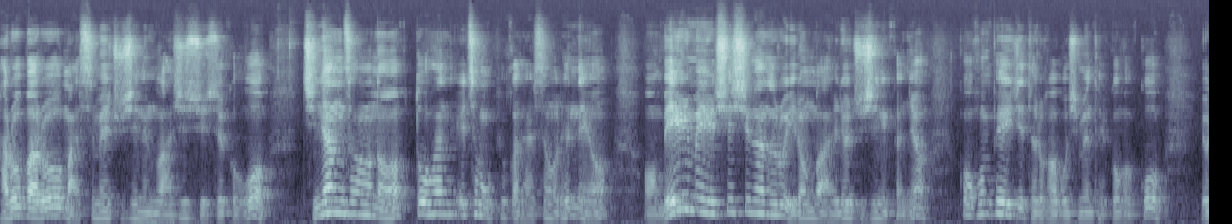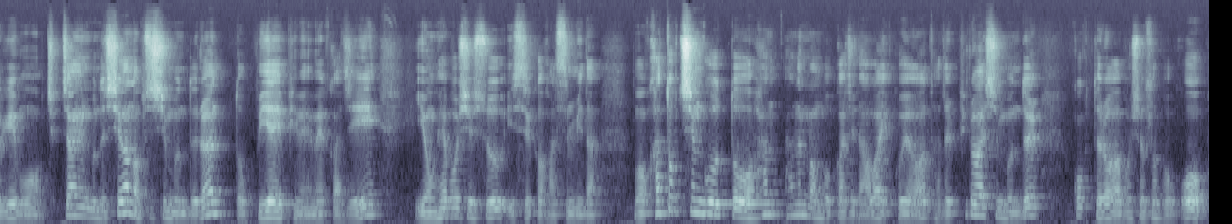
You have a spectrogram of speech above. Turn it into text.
바로바로 바로 말씀해 주시는 거 아실 수 있을 거고 진양산업 또한 1차 목표가 달성을 했네요. 어, 매일매일 실시간으로 이런 거 알려주시니까요. 꼭 홈페이지 들어가 보시면 될 것 같고 여기 뭐 직장인분들 시간 없으신 분들은 또 VIP 매매까지 이용해 보실 수 있을 것 같습니다. 뭐 카톡 친구 또 한, 하는 방법까지 나와 있고요. 다들 필요하신 분들 꼭 들어가 보셔서 보고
